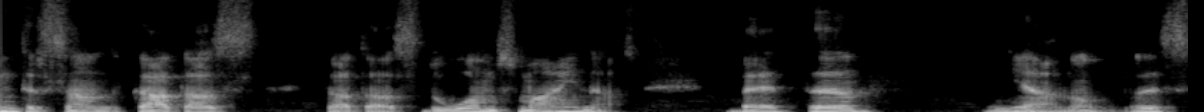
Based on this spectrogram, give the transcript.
interesanti, kā tās, kā tās domas mainās. Bet, eh, jā, nu, es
